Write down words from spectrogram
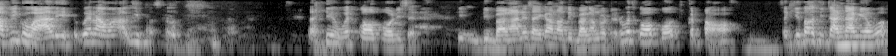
Tapi ku wali, ku ora wali Mas. Tapi wet klopo di timbangannya saya kan timbangan modern wet klopo ketok. Sekitar dicancangi apa?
